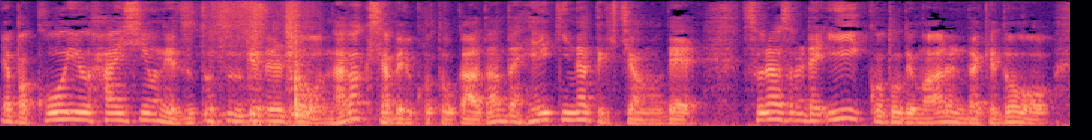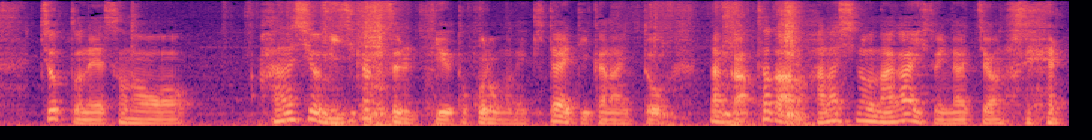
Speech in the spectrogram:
やっぱこういう配信をね、ずっと続けてると、長く喋ることがだんだん平気になってきちゃうので、それはそれでいいことでもあるんだけど、ちょっとね、その、話を短くするっていうところもね、鍛えていかないと、なんか、ただの話の長い人になっちゃうので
